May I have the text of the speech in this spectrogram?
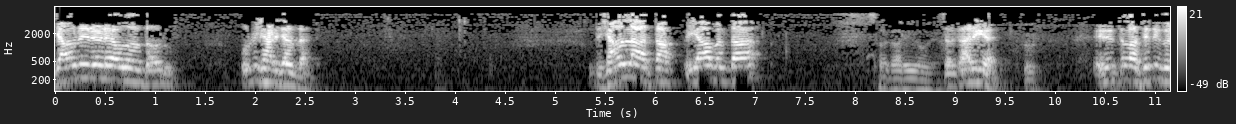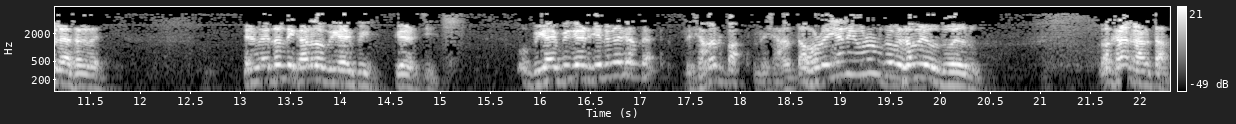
ਜਾਉ ਨਹੀਂ ਨੇੜੇ ਆਉਂਦਾ ਹੁੰਦਾ ਉਹਨੂੰ। ਉਹਨੂੰ ਛੱਡ ਜਾਂਦਾ। ਨਿਸ਼ਾਨ ਲਾਤਾ ਵੀ ਆਹ ਬੰਦਾ ਸਰਕਾਰੀ ਹੋ ਗਿਆ। ਸਰਕਾਰੀ ਹੈ। ਇਹਦੀ ਤਲਾਸ਼ੀ ਨਹੀਂ ਕੋਈ ਲੈ ਸਕਦੇ। ਇਹਨੂੰ ਇਧਰ ਦੀ ਕੱਢ ਦੋ ਵੀਆਈਪੀ ਗੇਟ ਹੀ। ਉਹ ਵੀਆਈਪੀ ਗੇਟ 'ਚ ਨਿਕਲ ਜਾਂਦਾ? ਨਿਸ਼ਾਨ ਪਾ- ਨਿਸ਼ਾਨ ਤਾਂ ਹੋਣਾ ਹੀ ਨਹੀਂ ਉਹਨਾਂ ਨੂੰ ਕਿਵੇਂ ਸਮਝ ਆਉਂਦਾ ਇਹਨੂੰ ਵੱਖਰਾ ਕੱਢਤਾ।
